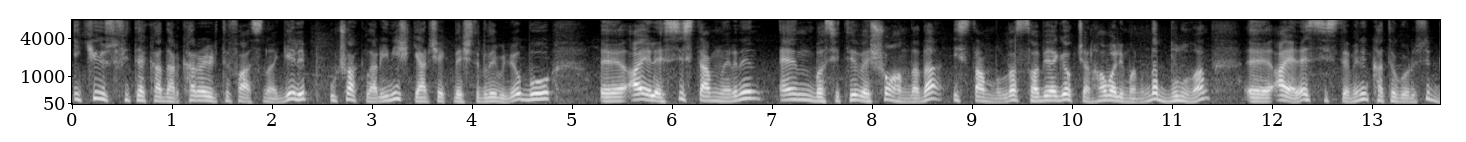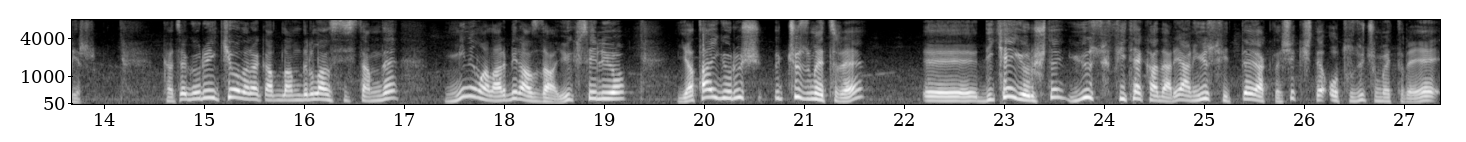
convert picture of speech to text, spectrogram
200 fite kadar karar irtifasına gelip uçaklar iniş gerçekleştirilebiliyor. Bu e, ILS sistemlerinin en basiti ve şu anda da İstanbul'da Sabiha Gökçen Havalimanı'nda bulunan e, ILS sisteminin kategorisi 1. Kategori 2 olarak adlandırılan sistemde minimalar biraz daha yükseliyor. Yatay görüş 300 metre, e, dikey görüşte 100 fite kadar yani 100 fitte yaklaşık işte 33 metreye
